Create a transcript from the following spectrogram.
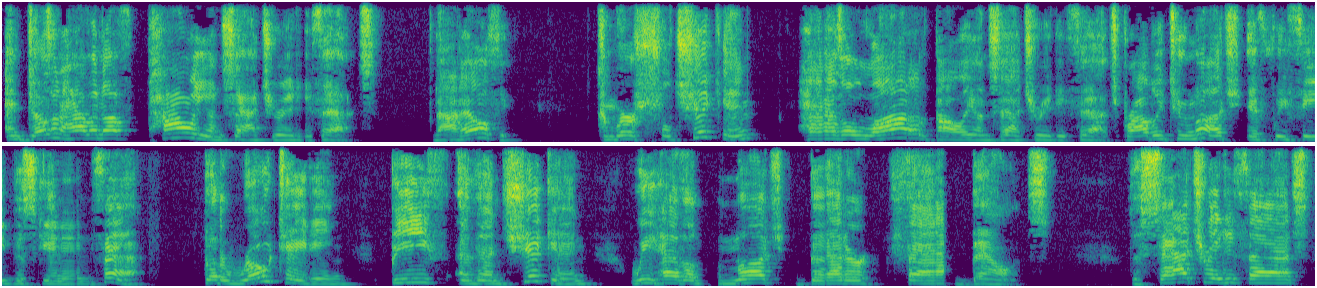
and doesn't have enough polyunsaturated fats. Not healthy. Commercial chicken has a lot of polyunsaturated fats, probably too much if we feed the skin and fat. But rotating beef and then chicken, we have a much better fat balance. The saturated fats,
